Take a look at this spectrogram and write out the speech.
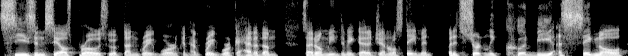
seasoned sales pros who have done great work and have great work ahead of them. So I don't mean to make that a general statement, but it certainly could be a signal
